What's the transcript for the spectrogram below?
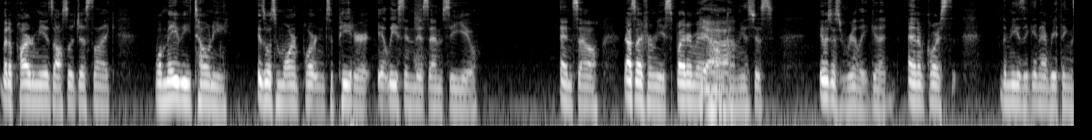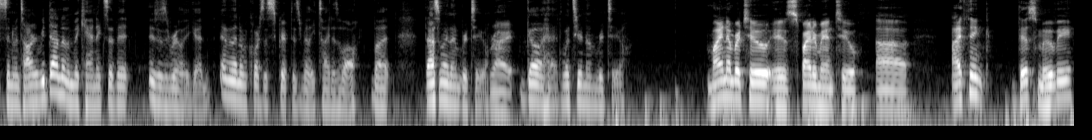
but a part of me is also just like, well, maybe Tony is what's more important to Peter, at least in this MCU. And so that's why for me, Spider-Man yeah. Homecoming is just, it was just really good. And of course, the music and everything, the cinematography, down to the mechanics of it, is just really good. And then of course the script is really tight as well. But that's my number two. Right. Go ahead. What's your number two? My number two is Spider-Man Two. Uh, I think this movie,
